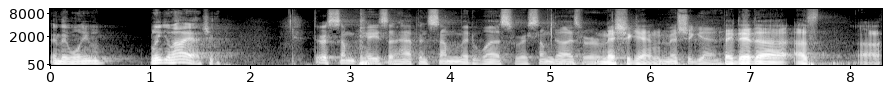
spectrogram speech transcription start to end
And they won't even blink an eye at you. There was some hmm. case that happened some Midwest where some guys were Michigan. Michigan. They did a, a s- a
